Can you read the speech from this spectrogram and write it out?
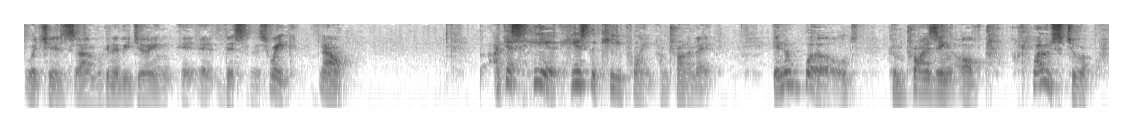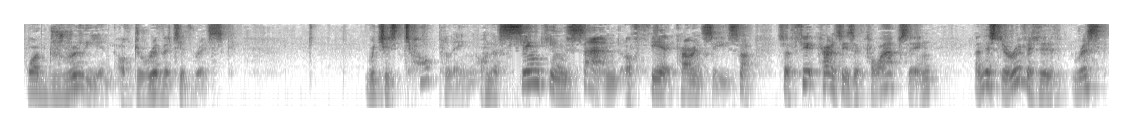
which is um, we're going to be doing it, this this week. Now, I guess here here's the key point I'm trying to make. In a world comprising of close to a quadrillion of derivative risk, which is toppling on a sinking sand of fiat currencies. So, so fiat currencies are collapsing, and this derivative risk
